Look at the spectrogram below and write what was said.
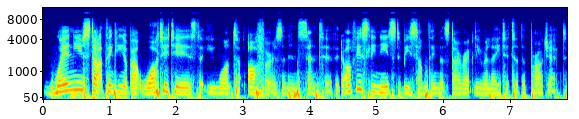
when you start thinking about what it is that you want to offer as an incentive, it obviously needs to be something that's directly related to the project.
